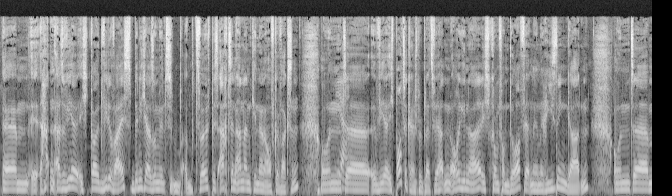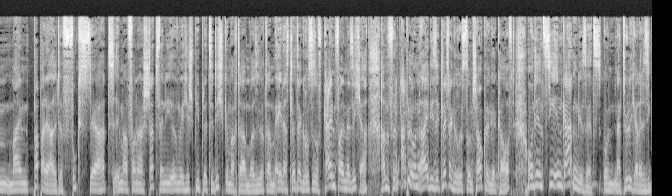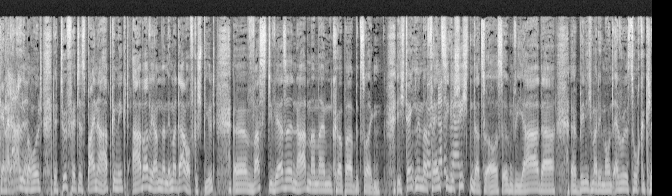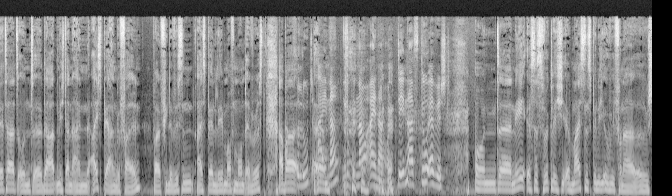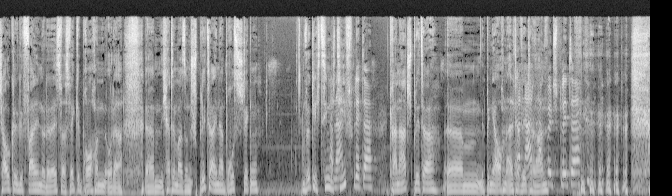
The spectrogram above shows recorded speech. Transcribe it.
Ähm, äh, hatten, also wir, ich, wie du weißt, bin ich ja so mit 12 bis 18 anderen Kindern aufgewachsen und Ja. äh, wir, ich brauchte keinen Spielplatz. Wir hatten original, ich komme vom Dorf, wir hatten einen riesigen Garten und ähm, mein Papa, der alte Fuchs, der hat immer von der Stadt, wenn die irgendwelche Spielplätze dicht gemacht haben, weil sie gesagt haben, ey, das Klettergerüst ist auf keinen Fall mehr sicher, haben wir für ein Apfel und Ei diese Klettergerüste und Schaukeln gekauft und uns die in den Garten gesetzt. Und natürlich hat er sie general überholt. Der TÜV hätte es beinahe abgenickt, aber wir haben dann immer darauf gespielt, äh, was diverse Narben an meinem Körper bezeugen. Ich denke mir mal fancy. Geschichten dazu aus. Irgendwie, ja, da äh, bin ich mal den Mount Everest hochgeklettert und äh, da hat mich dann ein Eisbär angefallen. Weil viele wissen, Eisbären leben auf dem Mount Everest. Aber Absolut, ähm, einer, nur genau einer. Und den hast du erwischt. Und äh, nee, es ist wirklich, äh, meistens bin ich irgendwie von einer äh, Schaukel gefallen oder da ist was weggebrochen oder ähm, ich hatte mal so einen Splitter in der Brust stecken. Wirklich ziemlich tief. Granatsplitter. Ähm, ich bin ja auch ein alter Veteran.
